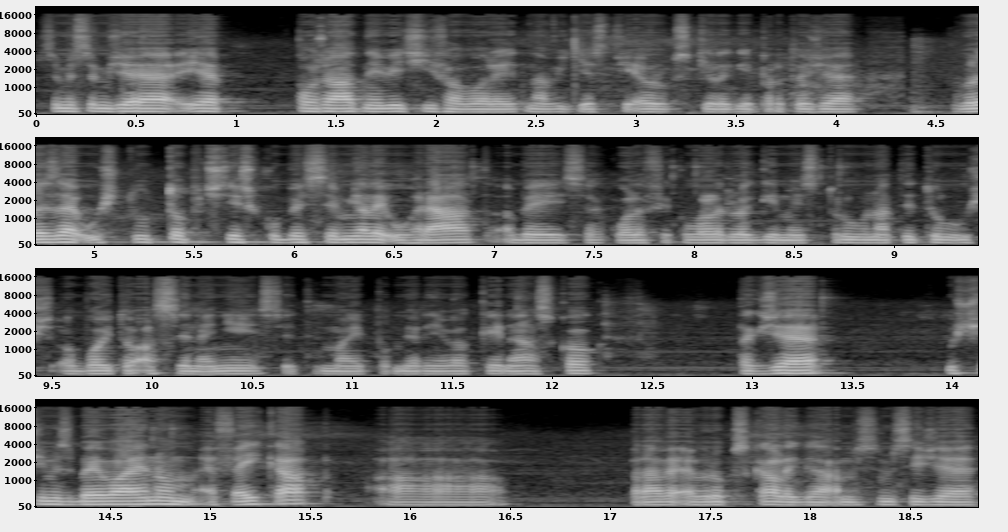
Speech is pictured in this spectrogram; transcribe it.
si myslím, že je pořád největší favorit na vítězství Evropské ligy, protože v Lize už tu top 4 by si měli uhrát, aby se kvalifikovali do ligy mistrů. Na titul už oboj to asi není, City mají poměrně velký náskok. Takže už jim zbývá jenom FA Cup a právě Evropská liga a myslím si, že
